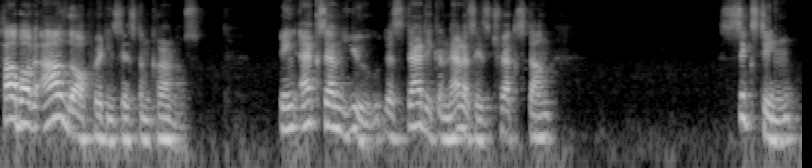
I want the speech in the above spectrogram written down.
How about other operating system kernels? In XNU, the static analysis tracks down 16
